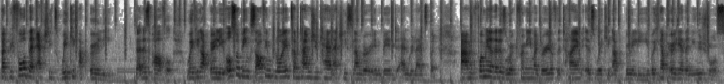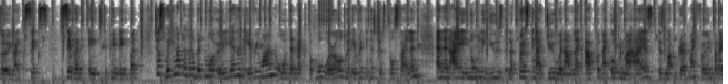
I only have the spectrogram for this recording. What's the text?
But before that, actually, it's waking up early that is powerful. Waking up early also being self-employed sometimes you can actually slumber in bed and relax but um, the formula that has worked for me majority of the time is waking up early. Waking up earlier than usual. So like six seven eight depending but just waking up a little bit more earlier than everyone or than like the whole world when everything is just still silent. And then i normally use the like, first thing i do when i'm like up and i open my eyes is not grab my phone but i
